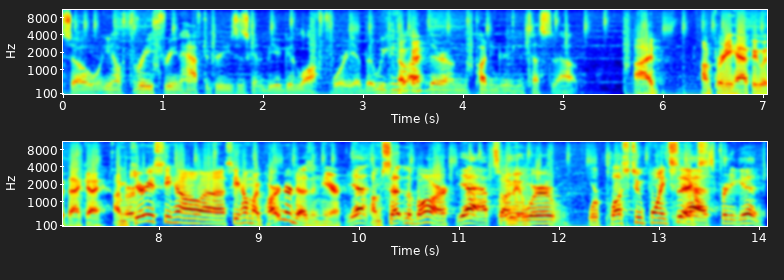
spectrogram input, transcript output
so you know three three and a half degrees is going to be a good loft for you. But we can go Okay. out there on the putting green and test it out. I, I'm pretty happy with that guy. I'm curious to see how uh, see how my partner does in here. Yeah. I'm setting the bar. Yeah, So I mean we're we're plus 2.6. Yeah, it's pretty good.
